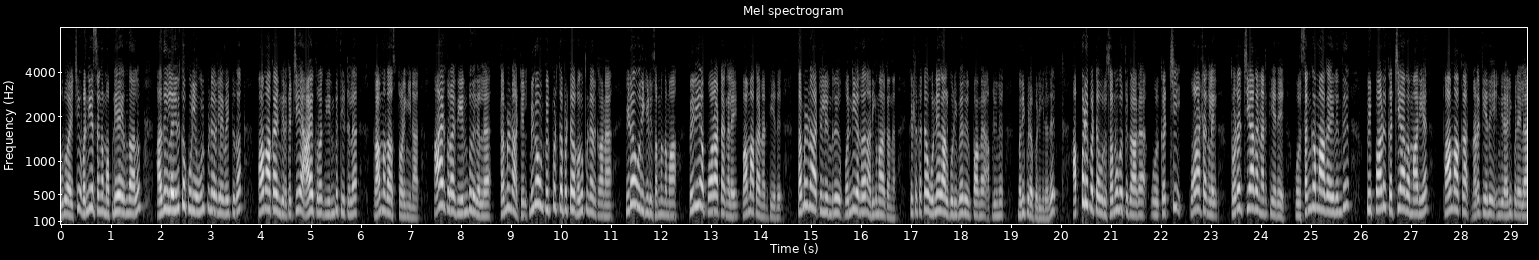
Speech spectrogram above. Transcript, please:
உருவாயிடுச்சு. வன்னியர் சங்கம் அப்படியே இருந்தாலும் அதில் இருக்கக்கூடிய உறுப்பினர்களை வைத்து தான் பாமக என்கிற கட்சியை ஆயிரத்தி தொள்ளாயிரத்தி எண்பத்தி எட்டில் ராமதாஸ் தொடங்கினார். ஆயிரத்தி தொள்ளாயிரத்தி எண்பதுகளில் தமிழ்நாட்டில் மிகவும் பிற்படுத்தப்பட்ட வகுப்பினருக்கான இடஒதுக்கீடு சம்பந்தமாக பெரிய போராட்டங்களை பாமக நடத்தியது. தமிழ்நாட்டில் இன்று வன்னியர் தான் அதிகமாக இருக்காங்க. கிட்டத்தட்ட ஒன்னே கால் கோடி பேர் இருப்பாங்க அப்படின்னு மதிப்பிடப்படுகிறது. அப்படிப்பட்ட ஒரு சமூகத்துக்காக ஒரு கட்சி போராட்டங்களை தொடர்ச்சியாக நடத்தியது ஒரு சங்கமாக இருந்து பிற்பாடு கட்சியாக மாறிய பாமக நடத்தியது என்கிற அடிப்படையில்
